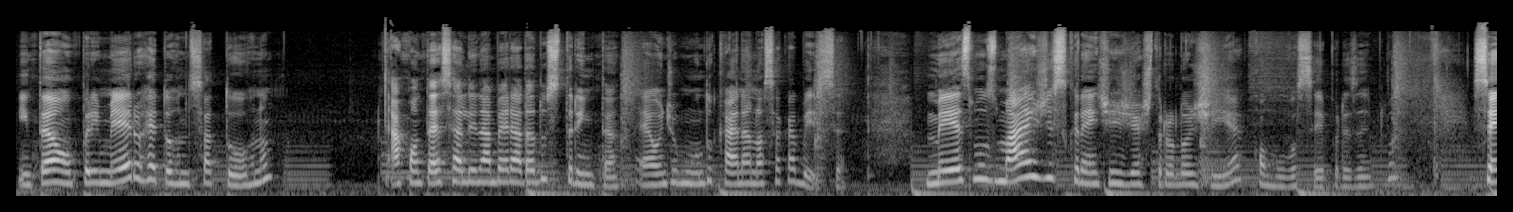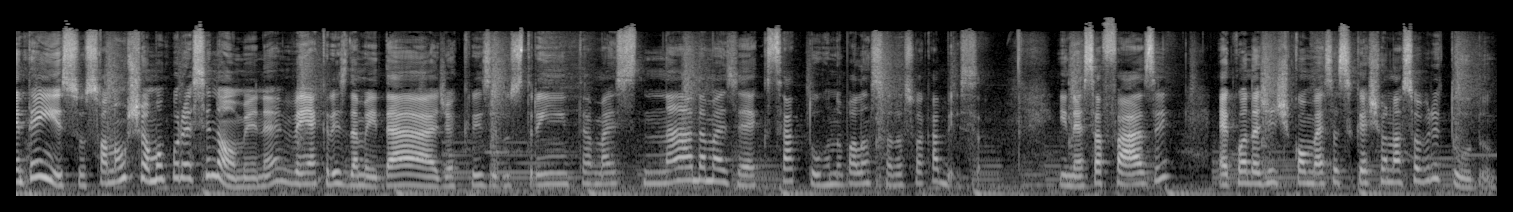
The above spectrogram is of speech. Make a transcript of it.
Então, o primeiro retorno de Saturno acontece ali na beirada dos 30, é onde o mundo cai na nossa cabeça. Mesmo os mais descrentes de astrologia, como você, por exemplo, sentem isso, só não chamam por esse nome, né? Vem a crise da meia-idade, a crise dos 30, mas nada mais é que Saturno balançando a sua cabeça. E nessa fase é quando a gente começa a se questionar sobre tudo.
